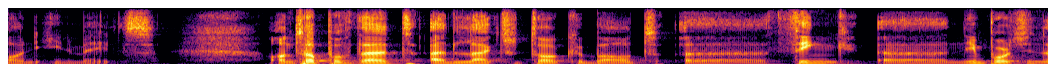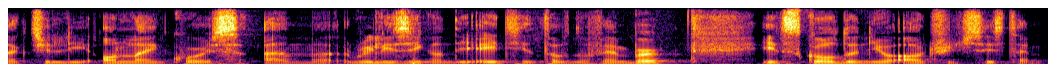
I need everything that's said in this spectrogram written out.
on InMails. On top of that, I'd like to talk about a thing, uh, an important actually online course I'm releasing on the 18th of November. It's called the New Outreach System.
